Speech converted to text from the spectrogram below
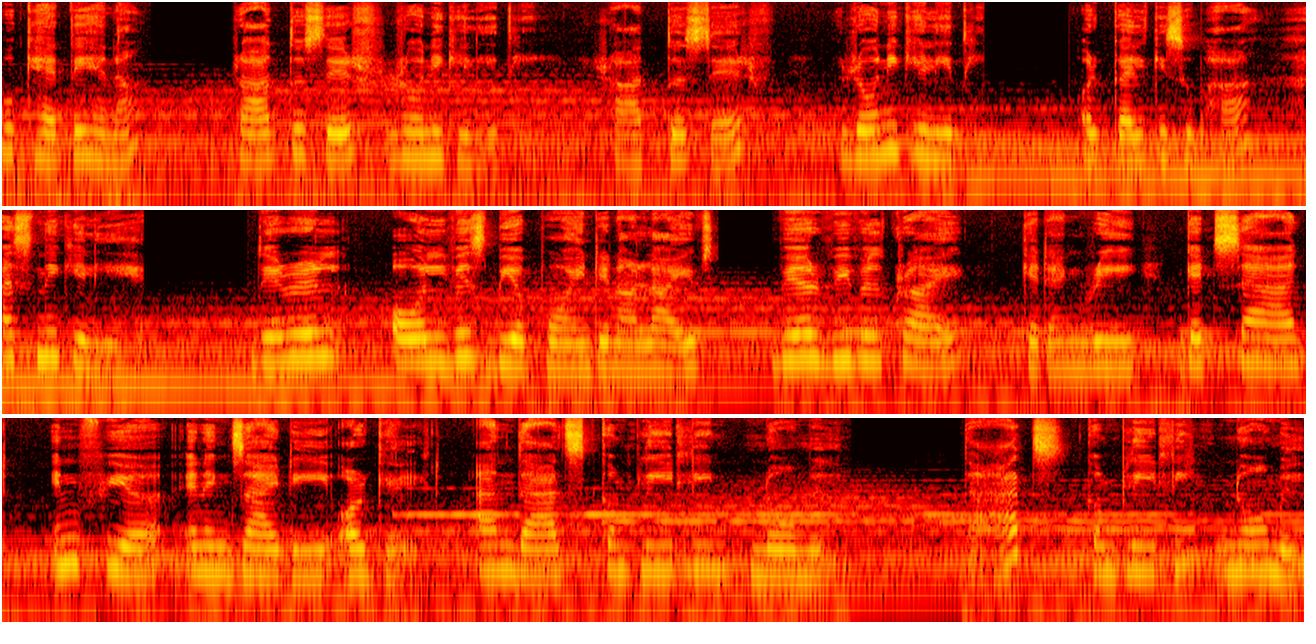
वो कहते हैं ना रात तो सिर्फ रोने के लिए थी रात तो सिर्फ़ रोने के लिए थी और कल की सुबह हंसने के लिए है। There will always be a point in our live where we will cry get angry get sad in fear in anxiety और guilt and that's completely normal that's completely normal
